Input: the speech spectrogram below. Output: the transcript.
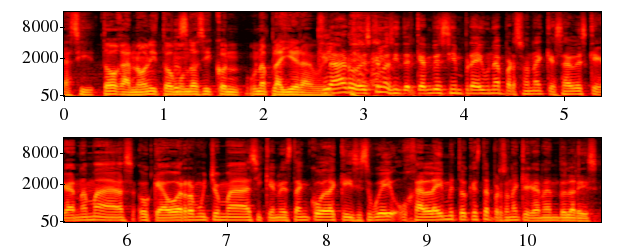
así, todo ganón y todo el Pues, mundo así con una playera, güey. Claro, es que en los intercambios siempre hay una persona que sabes que gana más o que ahorra mucho más y que no es tan coda que dices, güey, ojalá y me toque esta persona que gana en dólares,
